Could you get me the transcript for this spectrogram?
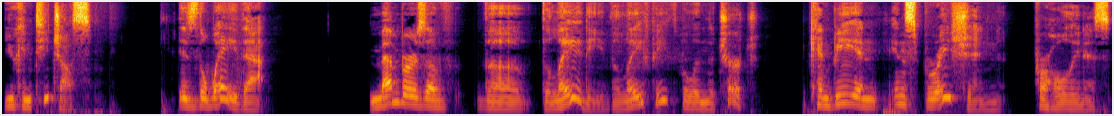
you can teach us, is the way that members of the, the laity, the lay faithful in the church, can be an inspiration for holiness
